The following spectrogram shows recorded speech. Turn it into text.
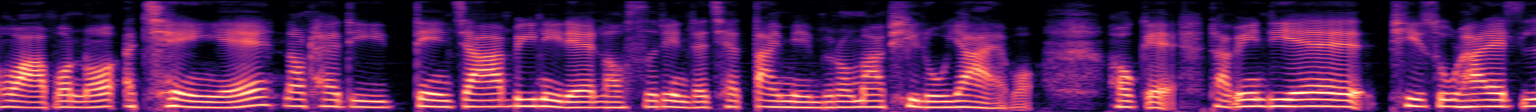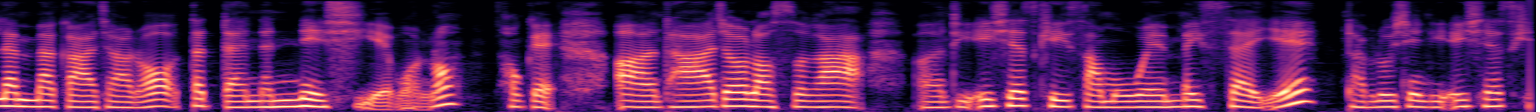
ဟိုပါပေါ့နော်အချိန်ရယ်နောက်ထပ်ဒီတင် जा ပြီးနေတဲ့လောက်စတင်တစ်ချက်တိုင်ပင်ပြီးတော့မှဖြည့်လို့ရရပေါ့ဟုတ်ကဲ့ဒါပြင်ဒီရဲ့ဖြည့်ဆိုထားတဲ့လက်မှတ်ကကြတော့တက်တန်နှစ်နှစ်ရှိရပေါ့နော်ဟုတ်ကဲ့အာဒါကကြောလောက်စကအာဒီ HSK စာမိုးဝဲမိတ်ဆက်ရယ်ဒါဘလို့ရှင်ဒီ HSK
